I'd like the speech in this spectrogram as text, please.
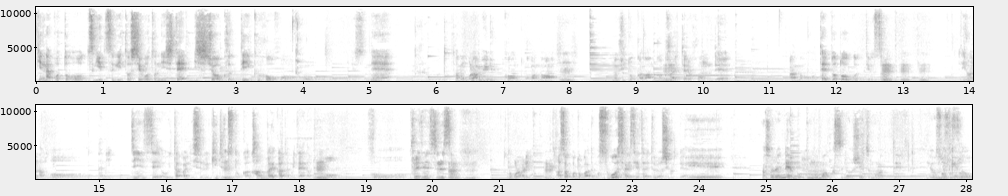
きなことを次々と仕事にして一生食っていく方法ですね。なるほど。多分これアメリカかな？うん。の人かなんか書いてる本で、あのテッドトークっていうさ、うんうんいろんなこ人生を豊かにする技術とか考え方みたいなものを、こうプレゼンするさ、うんうん。ところあるやん、うん。あそことかでもすごい再生されてるらしくて、えー。まあ、それね僕もマックスに教えてもらって読んだけど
